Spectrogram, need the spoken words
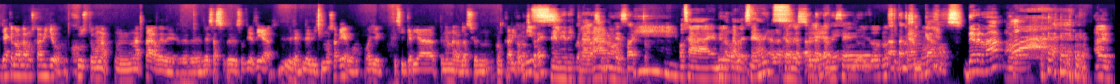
ya que lo hablamos Javi y yo, justo una, una tarde de, de- de- de esas, de esos 10 días, le, le dijimos a Diego, oye, que si quería tener una relación con Javi Con los conmigo. tres. Se le declararon. Exacto. O sea, en el atardecer. Al atardecer. Al atardecer, los dos nos Hasta nos hincamos. hincamos. ¿De verdad? De verdad. A ver,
